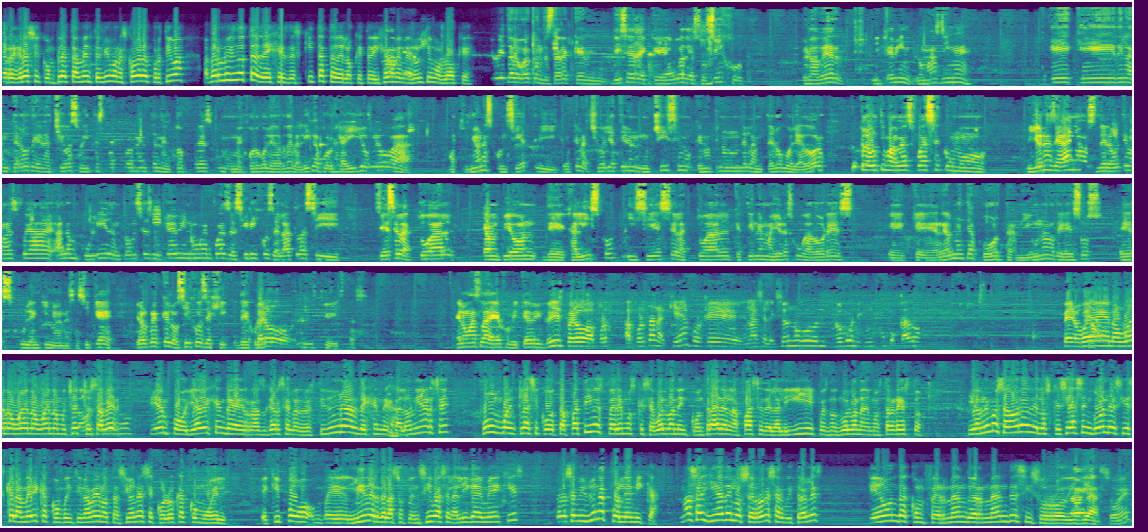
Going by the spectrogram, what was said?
regreso y completamente en vivo en Escoba Deportiva. A ver, Luis, no te dejes, desquítate de lo que te dijeron en el último bloque. Ahorita le voy a contestar a Kevin. Dice de que habla de sus hijos. Pero a ver, mi Kevin, lo más dime, ¿qué, delantero de la Chivas ahorita está actualmente en el top 3 como mejor goleador de la liga? Porque ahí yo veo a, a Quiñones con 7 y creo que la Chivas ya tienen muchísimo que no tienen un delantero goleador. Creo que la última vez fue hace como millones de años. De la última vez fue a Alan Pulido. Entonces, mi Kevin, no me puedes decir hijos del Atlas si, si es el actual campeón de Jalisco y si es el actual que tiene mayores jugadores que, realmente aportan. Y uno de esos es Julián Quiñones. Así que yo creo que los hijos de, de Julián pero, son los chivistas. Es lo más la dejo, mi Kevin. Luis, pero aportan a quién? Porque en la selección no, no hubo ningún convocado. Pero bueno, bueno, bueno, bueno, muchachos, a ver, tiempo, ya dejen de rasgarse las vestiduras, dejen de jalonearse. Fue un buen clásico tapatío, esperemos que se vuelvan a encontrar en la fase de la liguilla y pues nos vuelvan a demostrar esto. Y hablemos ahora de los que se hacen goles y es que el América con 29 anotaciones se coloca como el equipo eh, líder de las ofensivas en la Liga MX, pero se vivió una polémica. Más allá de los errores arbitrales, ¿qué onda con Fernando Hernández y su rodillazo, eh?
